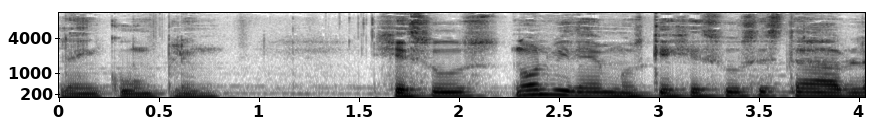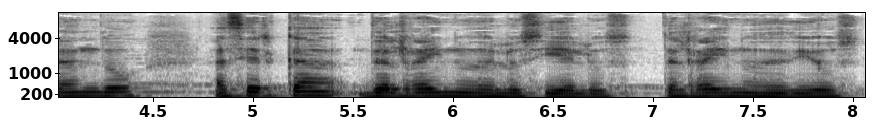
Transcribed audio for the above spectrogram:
la incumplen. Jesús, no olvidemos que Jesús está hablando acerca del reino de los cielos, del reino de Dios.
